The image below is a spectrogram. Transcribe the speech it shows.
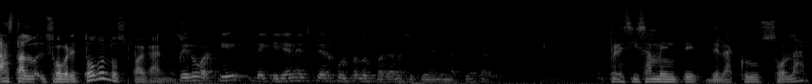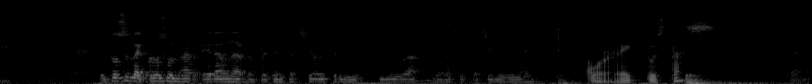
hasta lo- sobre todo los paganos. Pero a qué le querían espiar culpas los paganos si creían en la tierra, güey. Precisamente de la cruz solar. Entonces la cruz solar era una representación primitiva de las estaciones del año. Correcto estás. Caramba.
